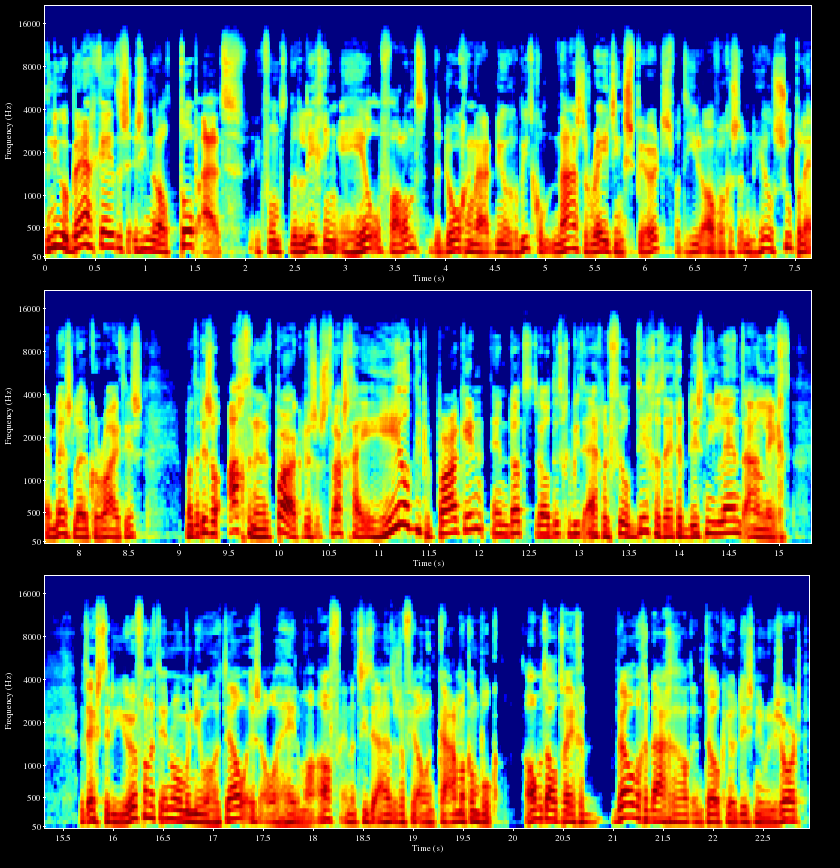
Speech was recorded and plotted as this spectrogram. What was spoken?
De nieuwe bergketens zien er al top uit. Ik vond de ligging heel opvallend. De doorgang naar het nieuwe gebied komt naast de Raging Spirits, wat hier overigens een heel soepele en best leuke ride is. Maar dat is al achter in het park. Dus straks ga je heel diep het park in. En dat terwijl dit gebied eigenlijk veel dichter tegen Disneyland aan ligt. Het exterieur van het enorme nieuwe hotel is al helemaal af. En het ziet eruit alsof je al een kamer kan boeken. Al met al twee geweldige dagen gehad in Tokyo Disney Resort.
